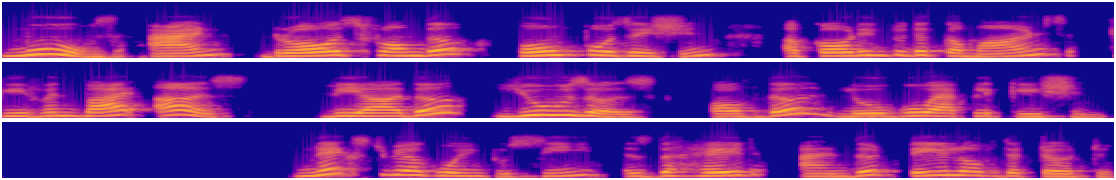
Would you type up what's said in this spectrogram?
moves and draws from the home position according to the commands given by us. We are the users of the logo application. Next we are going to see is the head and the tail of the turtle.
